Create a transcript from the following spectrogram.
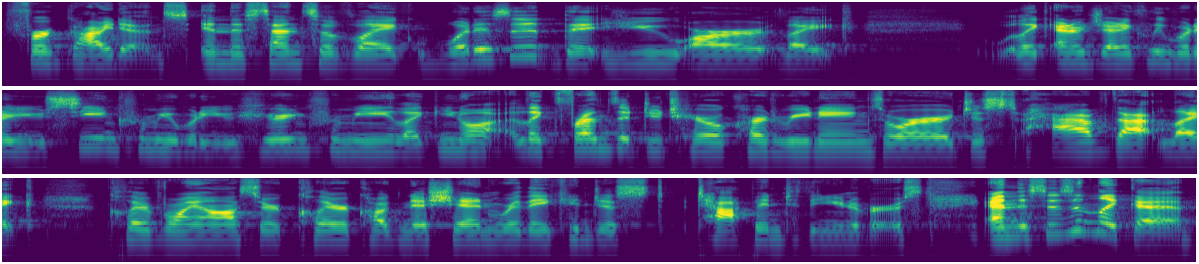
for guidance in the sense of like what is it that you are like like energetically what are you seeing from me what are you hearing from me like you know like friends that do tarot card readings or just have that like clairvoyance or claircognition where they can just tap into the universe and this isn't like a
